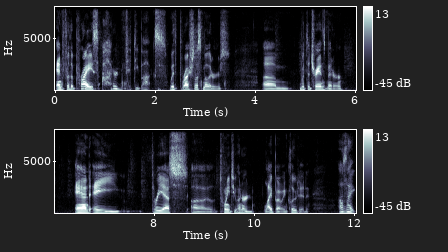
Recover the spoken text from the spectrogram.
And for the price, 150 bucks with brushless motors, um, with the transmitter, and a 3S uh, 2200 lipo included. I was like,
